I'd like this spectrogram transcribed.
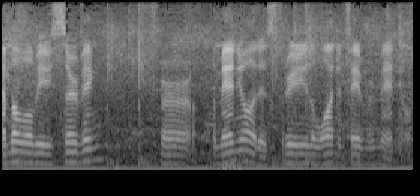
Emma will be serving for Emmanuel. It is three to one in favor of Emmanuel.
